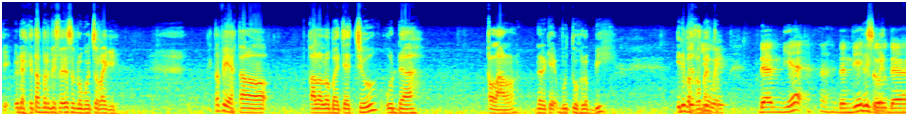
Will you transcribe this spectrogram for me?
Oke, udah kita berhenti saja sebelum bocor lagi. Tapi ya kalau kalau lo baca Chu udah kelar dari kayak butuh lebih, ini bakal Just you bantu. wait. Dan dia dan dia Just juga wait. udah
